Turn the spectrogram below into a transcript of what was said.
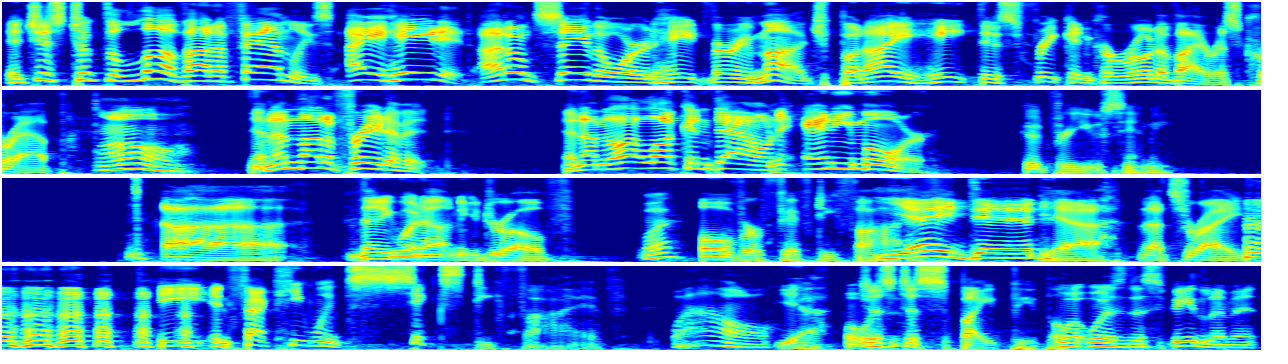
It just took the love out of families. I hate it. I don't say the word hate very much, but I hate this freaking coronavirus crap. Oh. And I'm not afraid of it. And I'm not locking down anymore. Good for you, Sammy. Uh, then he went out and he drove What? over 55. Yeah, he did. Yeah, that's right. he, in fact, he went 65. Wow. Yeah, What just was, to spite people. what was the speed limit?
